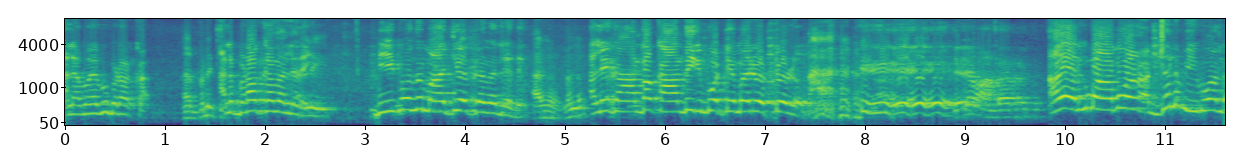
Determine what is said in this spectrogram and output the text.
അല്ല ബീഫ് ഇവിടെ വെക്കാം. അല്ല ഇവിടെ വെക്കാൻ നല്ലത്. ബീഫ് ഒന്ന് മാറ്റി വെക്കാൻ നല്ലത്. അല്ലെങ്കിൽ കാന്തോ കാന്ത ഇരുമ്പ് ഒട്ടിയമാര് ഒട്ടുള്ളൂ. ആ. എനിക്ക് മാമു അഞ്ചല്ല ബീഫ് വേണ്ട.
